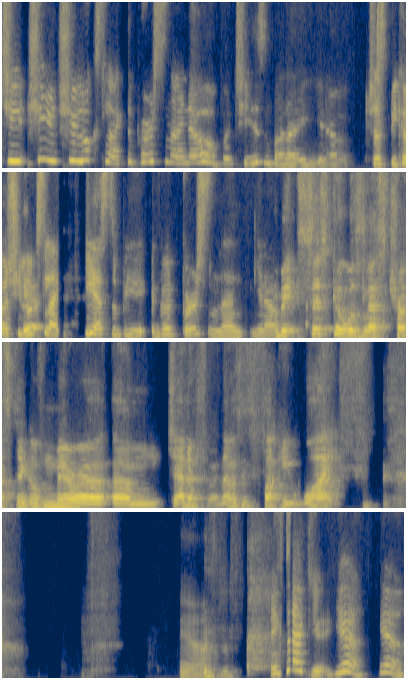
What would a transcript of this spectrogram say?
she she she looks like the person I know, but she isn't. But I, you know, just because she Yeah. looks like she has to be a good person, and you know, I mean, Sisko was less trusting of Mirror um, Jennifer, and that was his fucking wife. yeah. Exactly. Yeah. Yeah.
